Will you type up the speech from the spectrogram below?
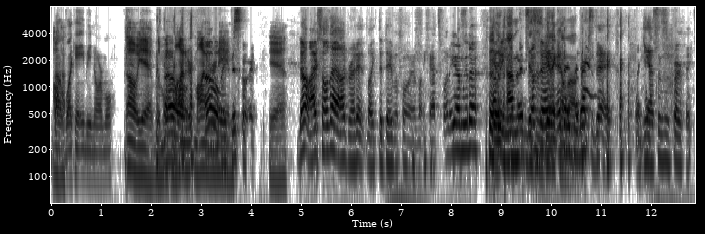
about have- why can't you be normal? Oh yeah, the mo- Oh, monitor monitor oh, names. Discord. Yeah. No, I saw that on Reddit like the day before. I'm like, that's funny. I'm gonna. Yeah, I'm gonna I'm- this is gonna and come then up. the next day, like, yes, this is perfect.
